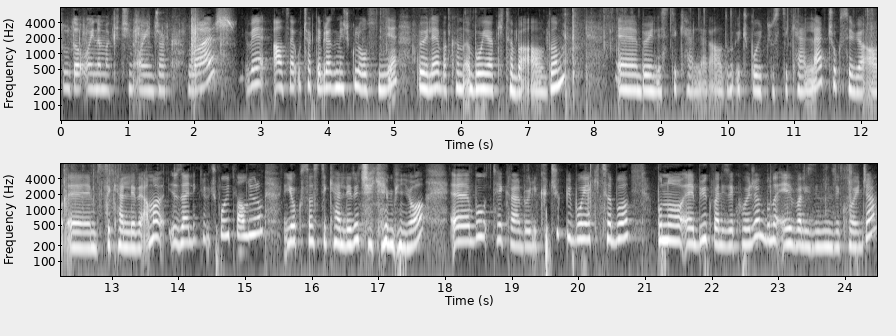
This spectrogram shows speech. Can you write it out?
suda oynamak için oyuncaklar. Ve Altay uçakta biraz meşgul olsun diye böyle bakın boya kitabı aldım. Ee, böyle stikerler aldım. 3 boyutlu stikerler. Çok seviyor al, e, stikerleri ama özellikle 3 boyutlu alıyorum. Yoksa stikerleri çekemiyor. Ee, bu tekrar böyle küçük bir boya kitabı. Bunu e, büyük valize koyacağım. Bunu ev valizimize koyacağım.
